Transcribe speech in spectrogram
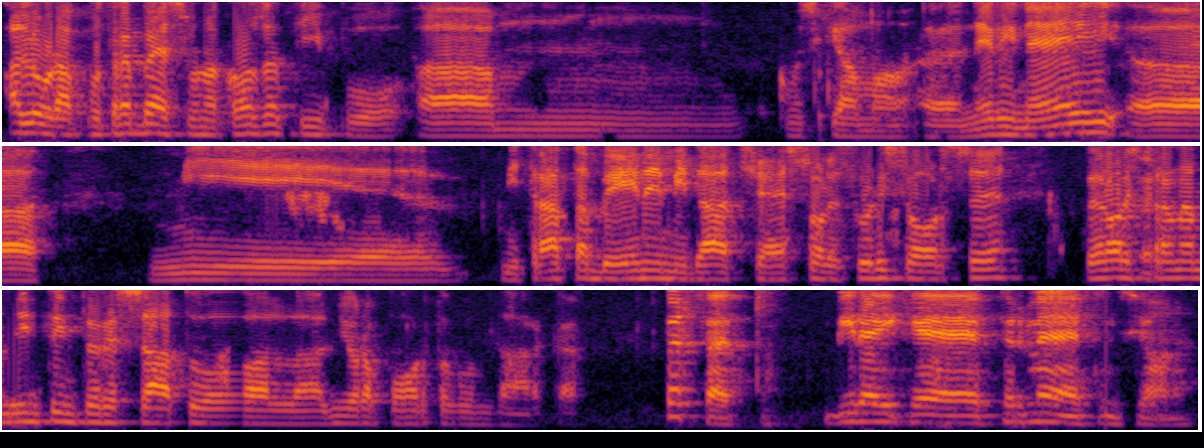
Allora, potrebbe essere una cosa tipo, um, come si chiama? Eh, Nerinei eh, mi, eh, mi tratta bene, mi dà accesso alle sue risorse, però è stranamente interessato al, al mio rapporto con Darka. Perfetto, direi che per me funziona.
